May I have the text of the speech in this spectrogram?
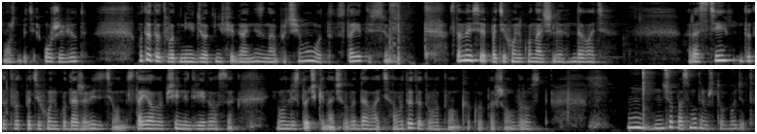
Может быть, оживет. Вот этот вот не идет нифига. Не знаю почему. Вот стоит и все. Остальные все потихоньку начали давать расти. Вот этот вот потихоньку даже, видите, он стоял, вообще не двигался. И он листочки начал выдавать. А вот этот вот он какой пошел в рост. -м, ничего, посмотрим, что будет.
